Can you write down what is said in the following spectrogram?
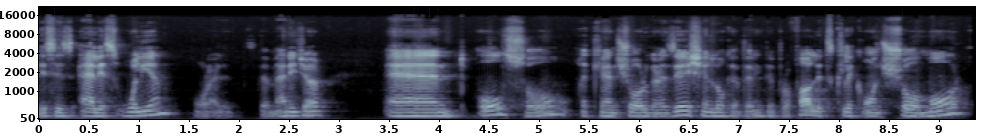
This is alice william or the manager. And also i can show organization look at the linkedin profile. Let's click on show more.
